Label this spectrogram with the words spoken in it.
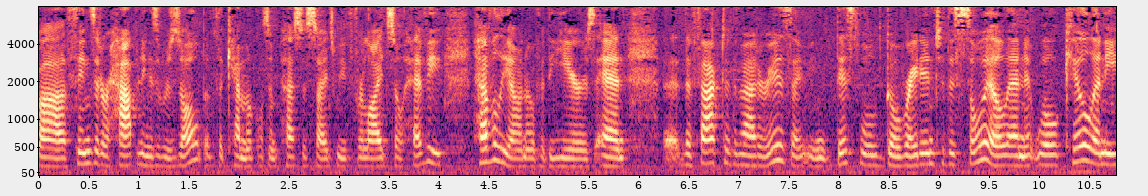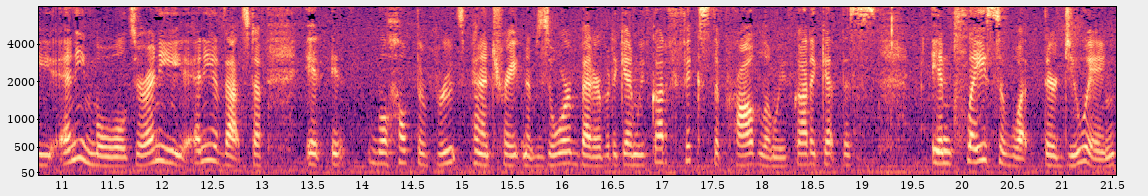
uh, things that are happening as a result of the chemicals and pesticides we've relied so heavy, heavily on over the years. And uh, the fact of the matter is, I mean, this will go right into the soil, and it will kill any any molds or any any of that stuff. It, it will help the roots penetrate and absorb better. But again, we've got to fix the problem. We've got to get this in place of what they're doing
